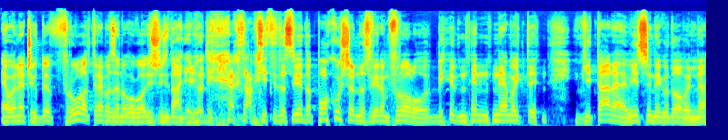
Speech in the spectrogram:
Evo nečeg, frula treba za novogodišnje izdanje, ljudi. Zamislite da svi da pokušam da sviram frulu. Ne, nemojte, gitara je više nego dovoljna.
